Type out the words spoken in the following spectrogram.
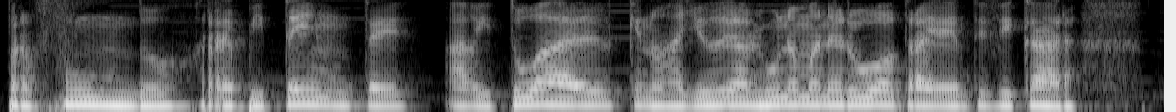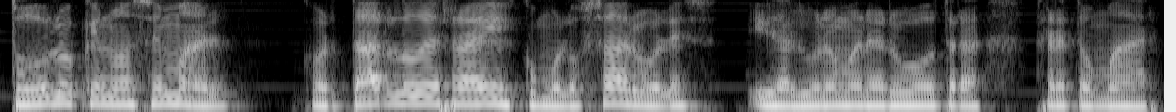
profundo, repitente, habitual, que nos ayude de alguna manera u otra a identificar todo lo que nos hace mal, cortarlo de raíz como los árboles y de alguna manera u otra retomar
